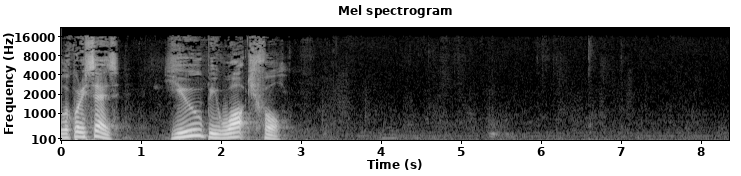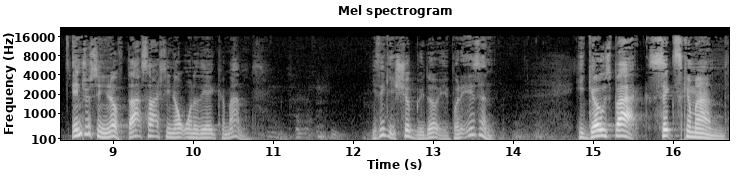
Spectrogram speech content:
But look what he says You be watchful. Interesting enough, that's actually not one of the eight commands. You think it should be, don't you? But it isn't. He goes back, sixth command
